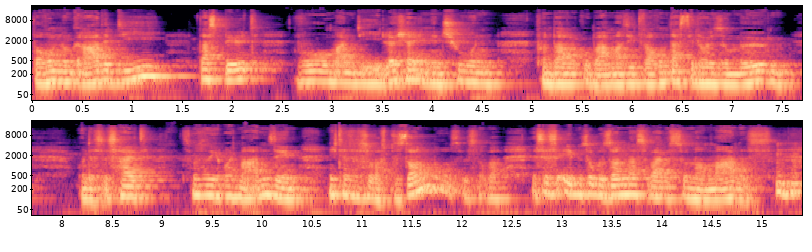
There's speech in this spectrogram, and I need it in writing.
warum nun gerade die, das Bild, wo man die Löcher in den Schuhen von Barack Obama sieht, warum das die Leute so mögen. Und es ist halt, das muss man sich auch manchmal ansehen. Nicht, dass es so was Besonderes ist, aber es ist eben so besonders, weil es so normal ist. Mhm.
